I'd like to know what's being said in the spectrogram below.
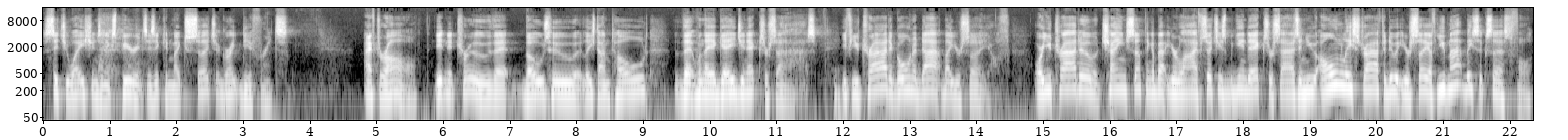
situations and experiences, it can make such a great difference. After all, isn't it true that those who, at least I'm told, that when they engage in exercise, if you try to go on a diet by yourself, or you try to change something about your life, such as begin to exercise, and you only strive to do it yourself, you might be successful.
